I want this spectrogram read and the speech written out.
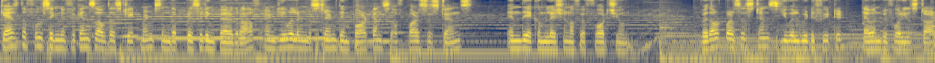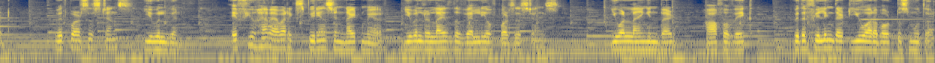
Catch the full significance of the statements in the preceding paragraph, and you will understand the importance of persistence in the accumulation of a fortune. Without persistence, you will be defeated even before you start. With persistence, you will win. If you have ever experienced a nightmare, you will realize the value of persistence. You are lying in bed, half awake, with a feeling that you are about to smother.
